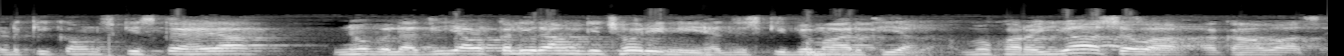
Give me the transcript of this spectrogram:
लड़की कौन किसका है या? नो बोला जी, या कलीराम की छोरी नहीं है जिसकी बीमार थी मुखरैया से वाह कहा वहाँ से।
